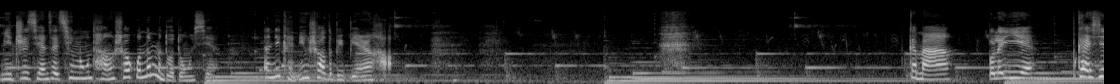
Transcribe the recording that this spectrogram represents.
你之前在青龙堂烧过那么多东西，那你肯定烧的比别人好。干嘛？不乐意？不开心？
